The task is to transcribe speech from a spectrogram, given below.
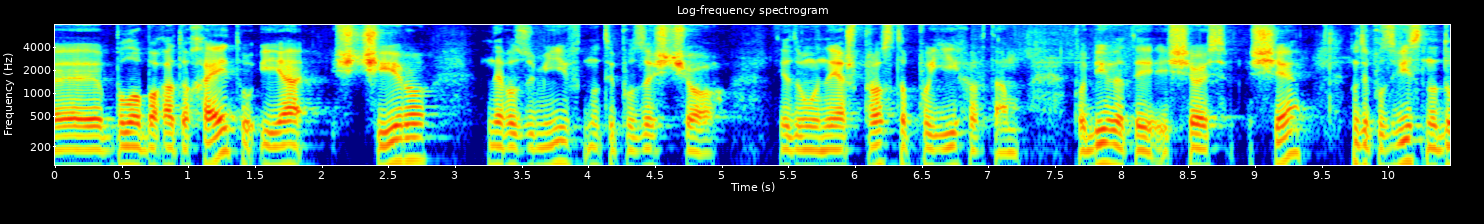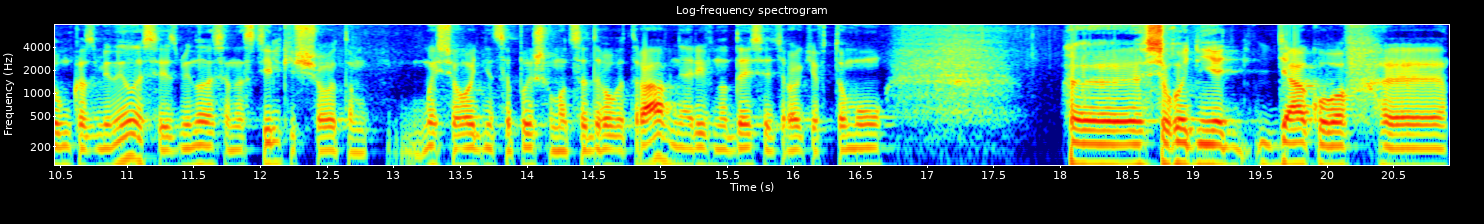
е, було багато хейту, і я щиро не розумів, ну, типу, за що. Я думаю, ну я ж просто поїхав там побігати і щось ще. Ну, типу, звісно, думка змінилася і змінилася настільки, що там ми сьогодні це пишемо, це 2 травня, рівно 10 років тому. Е, сьогодні я дякував е,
